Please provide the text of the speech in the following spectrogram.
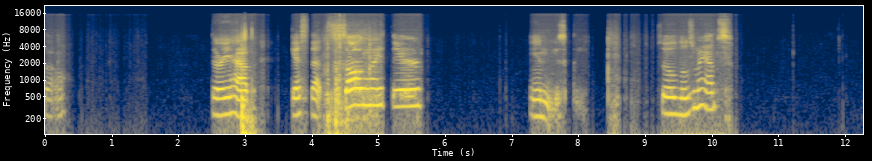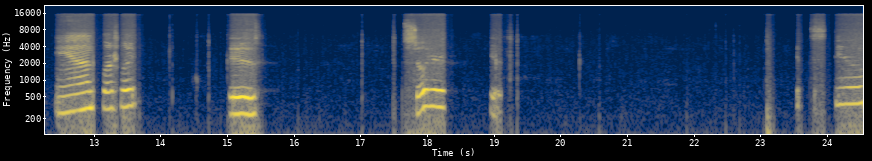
So there you have guess that song right there and Musical.ly. So those are my apps. And flashlight is still here. Here. It's still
